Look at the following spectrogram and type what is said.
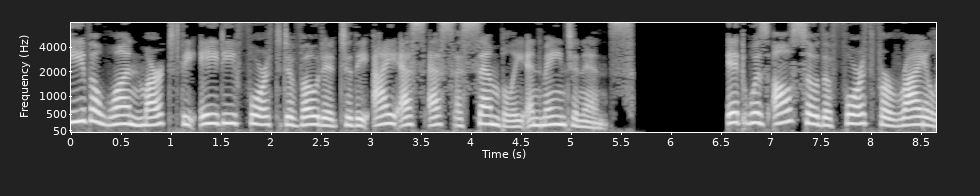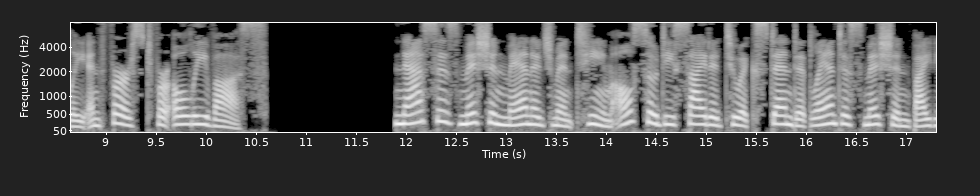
EVA 1 marked the 84th devoted to the ISS assembly and maintenance. It was also the fourth for Reilly and first for Olivas. NASA's mission management team also decided to extend Atlantis mission by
